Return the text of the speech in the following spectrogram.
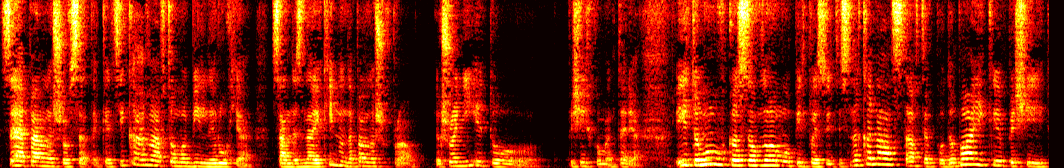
Це певно, що все таке цікаве. Автомобільний рух я сам не знаю, який, але напевно, що вправо. Якщо ні, то пишіть в коментарях. І тому в основному підписуйтесь на канал, ставте вподобайки, пишіть,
